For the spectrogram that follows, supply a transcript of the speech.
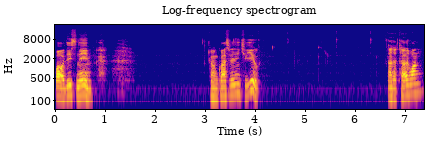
Wow, this name. Congratulations to you. Now the third one.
